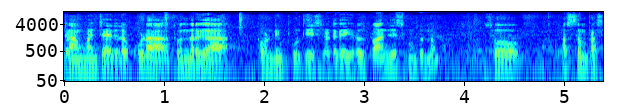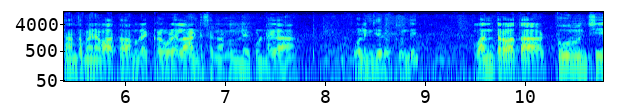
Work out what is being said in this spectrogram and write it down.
గ్రామ పంచాయతీలో కూడా తొందరగా కౌంటింగ్ పూర్తి చేసేటట్టుగా ఈరోజు ప్లాన్ చేసుకుంటున్నాం. సో ప్రస్తుతం ప్రశాంతమైన వాతావరణంలో ఎక్కడ కూడా ఎలాంటి సంఘటనలు లేకుండా పోలింగ్ జరుగుతుంది. వన్ తర్వాత టూ నుంచి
